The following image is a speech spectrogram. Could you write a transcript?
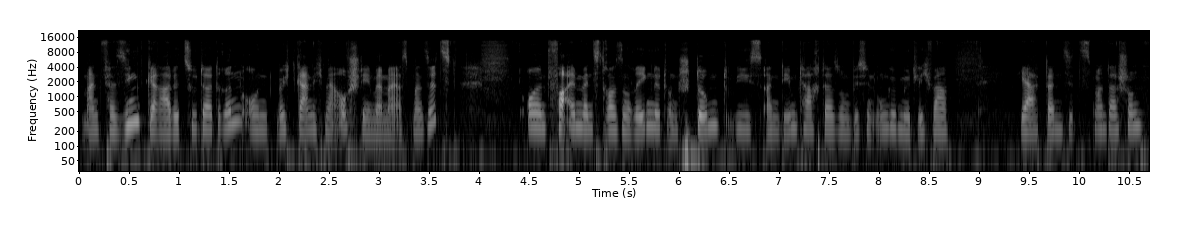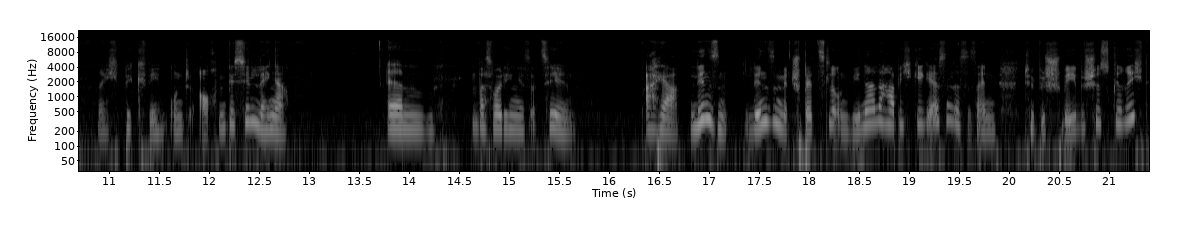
man versinkt geradezu da drin und möchte gar nicht mehr aufstehen, wenn man erstmal sitzt. Und vor allem, wenn es draußen regnet und stürmt, wie es an dem Tag da so ein bisschen ungemütlich war, ja, dann sitzt man da schon recht bequem und auch ein bisschen länger. Ähm, was wollte ich Ihnen jetzt erzählen? Ach ja, Linsen. Linsen mit Spätzle und Wienerle habe ich gegessen. Das ist ein typisch schwäbisches Gericht.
